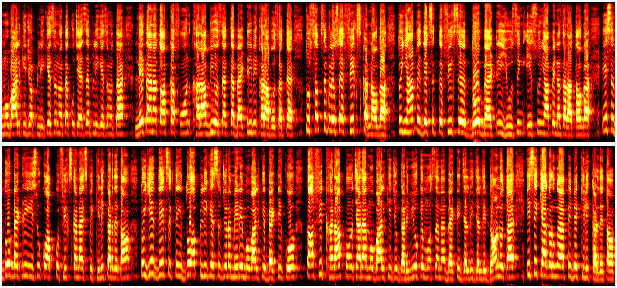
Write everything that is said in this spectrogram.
मोबाइल की जो एप्लीकेशन होता है, कुछ ऐसे एप्लीकेशन होता है, लेता ना तो आपका फ़ोन खराब भी हो सकता है, बैटरी भी खराब हो सकता है। तो सबसे पहले उसे फिक्स करना होगा। तो यहाँ पर देख सकते फिक्स दो बैटरी यूजिंग इशू यहाँ पे नज़र आता होगा। इस दो बैटरी इशू को आपको फिक्स करना इस पर क्लिक कर देता हूँ। तो ये देख सकते हैं दो एप्लीकेशन जो ना, मेरे मोबाइल के बैटरी को काफ़ी खराब पहुँचा रहा है मोबाइल की जो गर्मियों के मौसम है बैटरी जल्दी जल्दी डाउन होता है। इसे क्या करूँगा, यहाँ पे मैं क्लिक कर देता हूँ।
